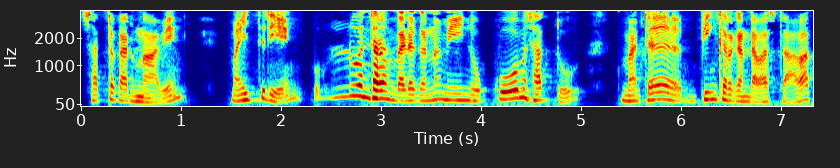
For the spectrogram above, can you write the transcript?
සත්ත්ව කරුණාවෙන් මෛත්‍රියෙන් පුළුවන් තරම් වැඩ කරන මේ ඔක්කොම සත්තු මට පින් කරගන්න අවස්ථාවක්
